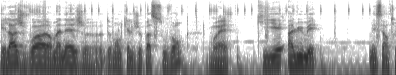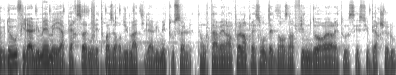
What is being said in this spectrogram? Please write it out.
Et là, je vois un manège devant lequel je passe souvent, ouais, qui est allumé. Mais c'est un truc de ouf, il est allumé, mais il y a personne, il est 3h du mat, il est allumé tout seul. Donc t'avais un peu l'impression d'être dans un film d'horreur et tout, c'est super chelou.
